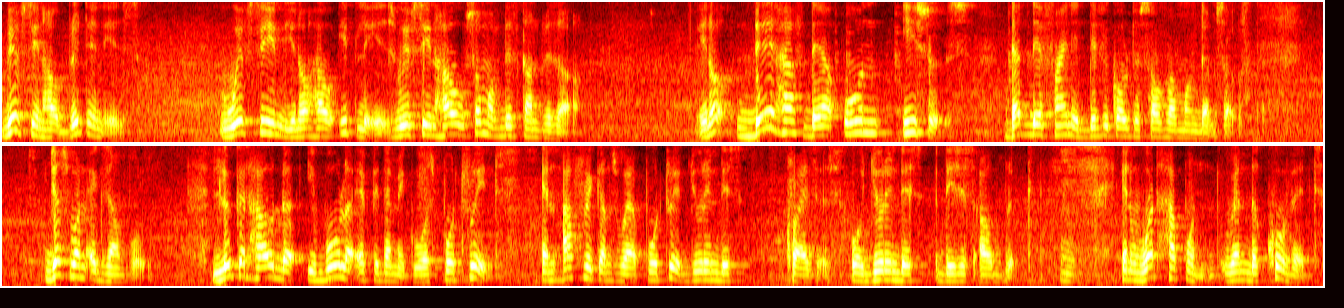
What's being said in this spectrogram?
We've seen how Britain is. We've seen, you know, how Italy is. We've seen how some of these countries are. You know, they have their own issues that they find it difficult to solve among themselves. Just one example. Look at how the Ebola epidemic was portrayed and Africans were portrayed during this crisis or during this disease outbreak. Mm. And what happened when the COVID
